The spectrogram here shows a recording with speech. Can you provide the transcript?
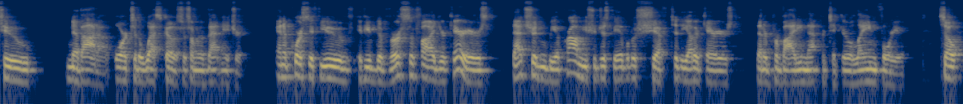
to Nevada or to the West Coast or something of that nature. And of course, if you've if you've diversified your carriers, that shouldn't be a problem. You should just be able to shift to the other carriers that are providing that particular lane for you. So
